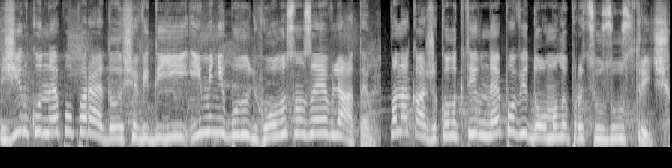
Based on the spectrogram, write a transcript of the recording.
Жінку не попередили, що від її імені будуть голосно заявляти. Вона каже, колектив не повідомили про цю зустріч.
